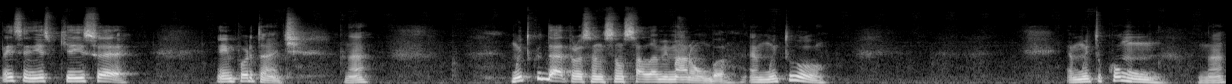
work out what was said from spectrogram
Pensem nisso porque isso é, é importante, né? Muito cuidado para você não ser um salame maromba. É muito é muito comum, né?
